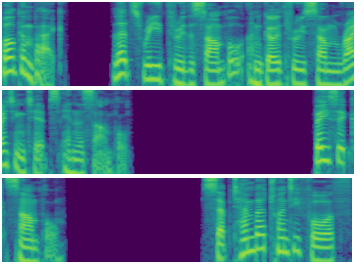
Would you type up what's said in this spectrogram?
Welcome back. Let's read through the sample and go through some writing tips in the sample. Basic sample September 24th,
